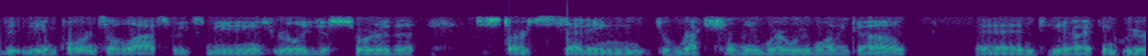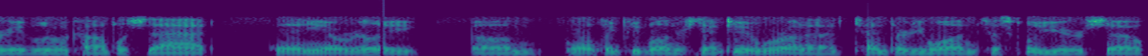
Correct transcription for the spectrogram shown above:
the, the importance of last week's meeting is really just sort of to, to start setting directionally where we want to go. And you know, I think we were able to accomplish that. And then, you know, really, um, I don't think people understand too. We're on a 1031 fiscal year, so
